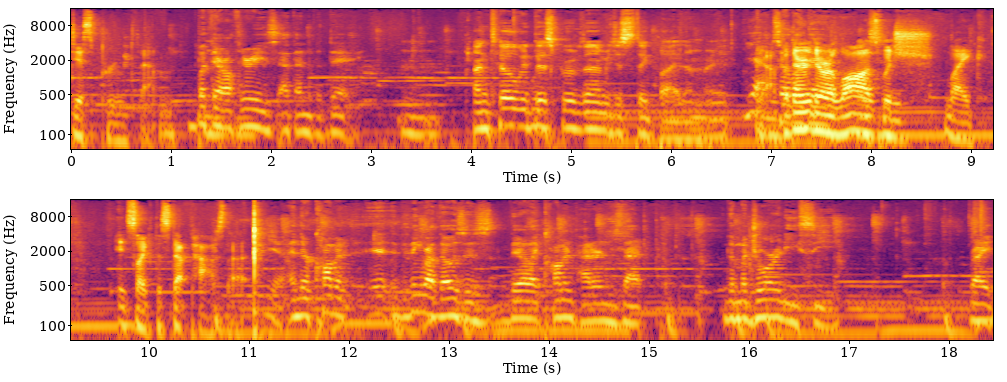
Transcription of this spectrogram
disproved them. but they're all theories at the end of the day. Until we disprove them, we just stick by them, right? Yeah, Yeah, so, but there like, there are laws which like it's like the step past that. Yeah, and they're common. It, the thing about those is they're like common patterns that the majority see, right?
